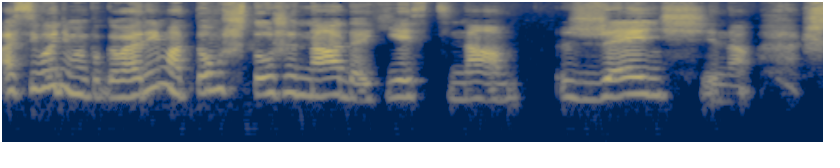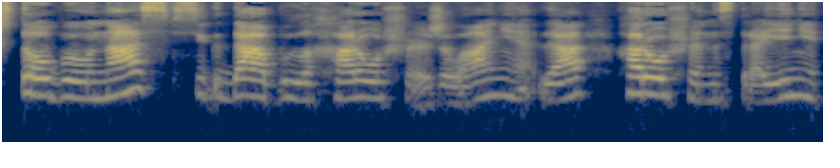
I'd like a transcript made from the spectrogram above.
А сегодня мы поговорим о том, что же надо есть нам, женщина, чтобы у нас всегда было хорошее желание, да, хорошее настроение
